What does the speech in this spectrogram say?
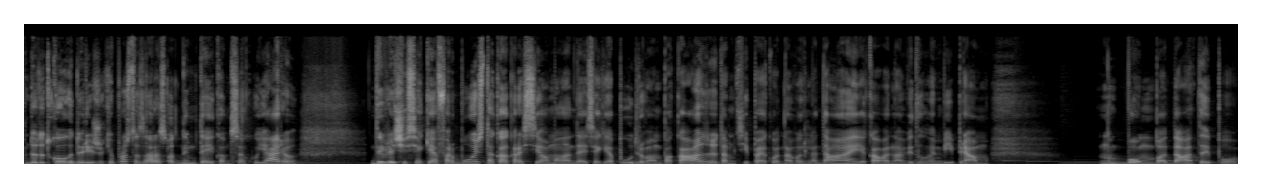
додаткових доріжок. Я просто зараз одним тейком це хуярю. Дивлячись, як я фарбуюсь, така красива молодець, як я пудру вам показую, там, типу, як вона виглядає, яка вона від глембі прям ну, бомба, да, типу.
